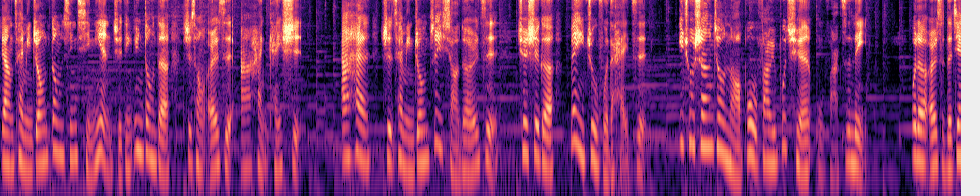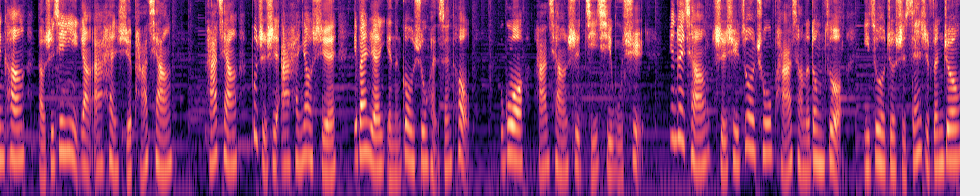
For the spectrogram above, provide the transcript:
让蔡明忠动心起念决定运动的是从儿子阿汉开始。阿汉是蔡明忠最小的儿子，却是个被祝福的孩子，一出生就脑部发育不全，无法自理。为了儿子的健康，老师建议让阿汉学爬墙。爬墙不只是阿汉要学，一般人也能够舒缓酸痛。不过爬墙是极其无趣，面对墙持续做出爬墙的动作，一做就是三十分钟。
